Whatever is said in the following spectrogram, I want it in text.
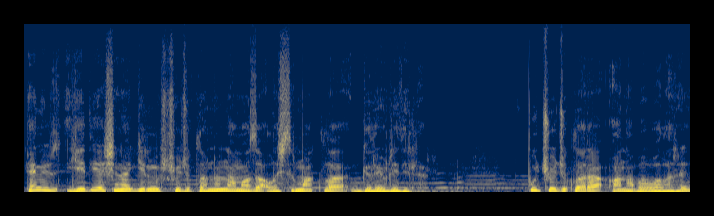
henüz 7 yaşına girmiş çocuklarını namaza alıştırmakla görevlidirler. Bu çocuklara ana babaları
